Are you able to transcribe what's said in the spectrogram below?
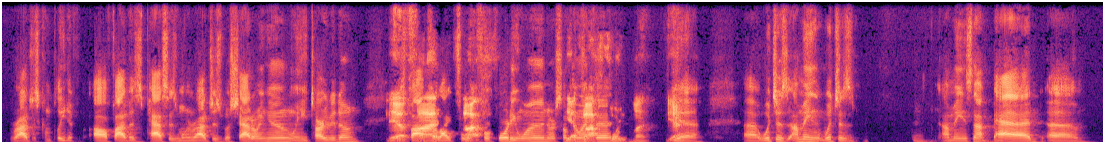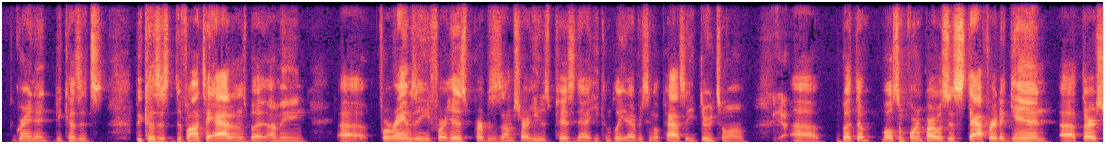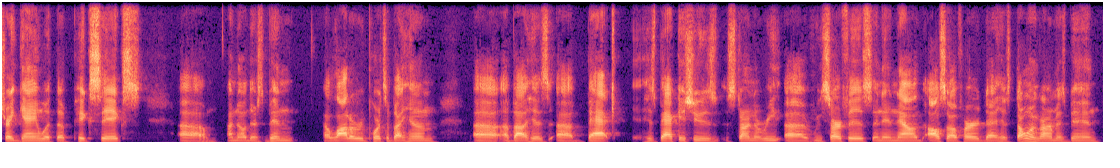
Rodgers completed all five of his passes when Rogers was shadowing him when he targeted him. Yeah, five, five, for like four, five, for forty one or something yeah, like that. 41. Yeah, yeah. Uh, which is, I mean, which is, I mean, it's not bad. Uh, granted, because it's because it's Davante Adams, but I mean, uh, for Ramsey, for his purposes, I'm sure he was pissed that he completed every single pass that he threw to him. Yeah. Uh, but the most important part was just Stafford again, uh, third straight game with a pick six. Um, I know there's been a lot of reports about him uh, about his uh, back his back issues starting to re, uh, resurface, and then now also I've heard that his throwing arm has been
